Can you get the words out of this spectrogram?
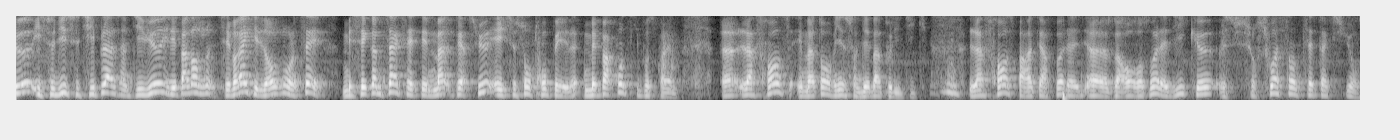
qu'ils se disent ce type-là, c'est un petit vieux, il n'est pas dangereux. C'est vrai qu'il est dangereux, on le sait, mais c'est comme ça que ça a été mal perçu et ils se sont trompés. Mais par contre, ce qui pose problème, euh, la France, et maintenant on revient sur le débat politique, la France, par, Interpol, euh, par Europol, a dit que sur 67 actions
